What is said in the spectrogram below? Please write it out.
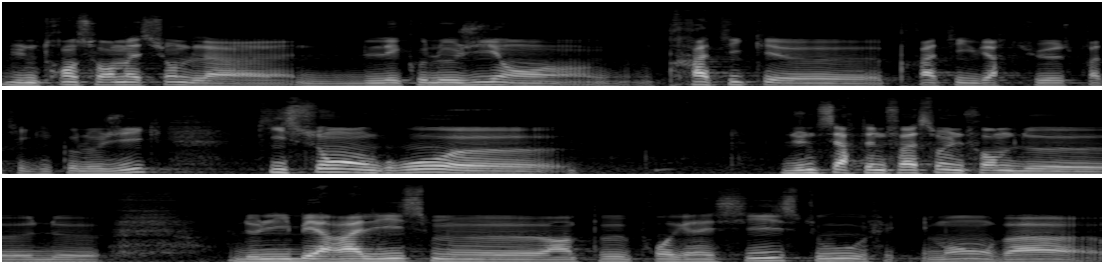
d'une transformation de, l'écologie en pratique, pratique vertueuse, pratique écologique, qui sont en gros, d'une certaine façon, une forme de de libéralisme euh, un peu progressiste où effectivement on va,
